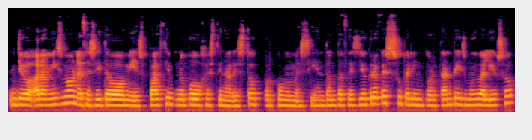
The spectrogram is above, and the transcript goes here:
yo ahora mismo necesito mi espacio, no puedo gestionar esto por cómo me siento. Entonces yo creo que es súper importante y es muy valioso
